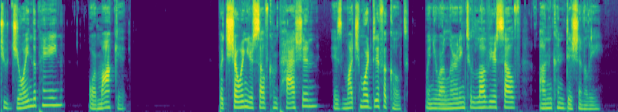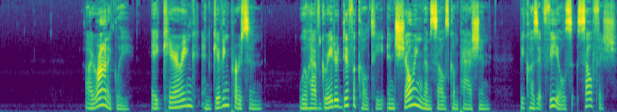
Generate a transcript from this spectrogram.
to join the pain or mock it. But showing yourself compassion is much more difficult when you are learning to love yourself unconditionally. Ironically, a caring and giving person will have greater difficulty in showing themselves compassion because it feels selfish.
